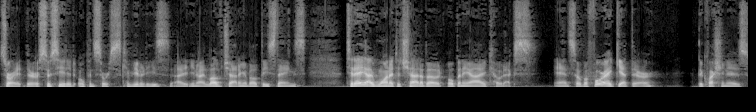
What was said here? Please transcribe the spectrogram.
sorry, their associated open source communities. I, you know, I love chatting about these things. Today, I wanted to chat about OpenAI Codex. And so before I get there, the question is,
